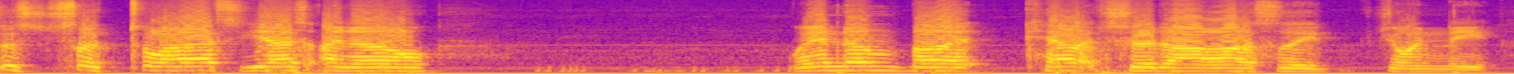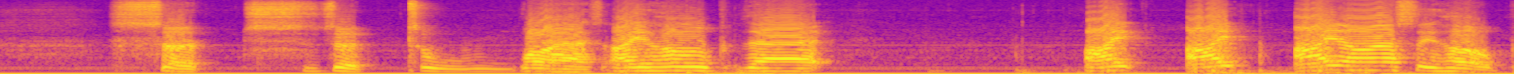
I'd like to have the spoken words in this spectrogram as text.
Hats. Yes, I know. Random, but Carrot should honestly join the Hats. I hope that I I I honestly hope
